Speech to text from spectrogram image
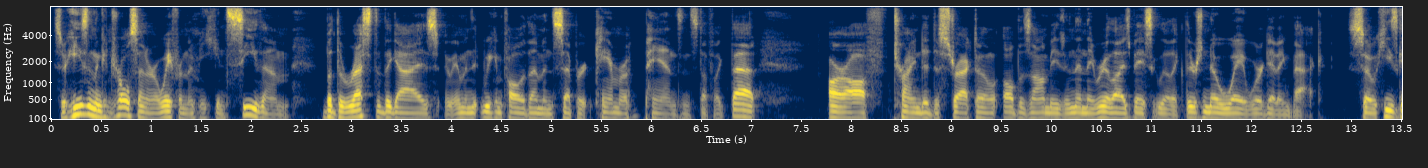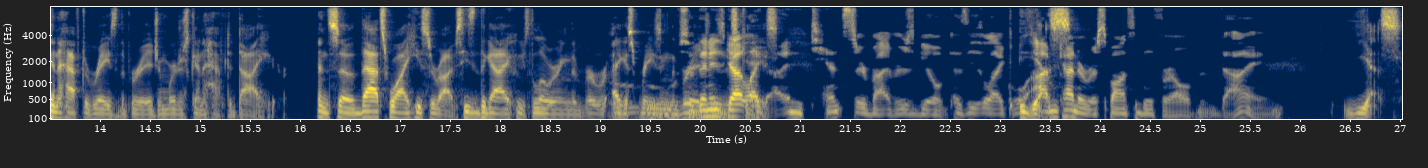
So he's in the control center, away from them. He can see them, but the rest of the guys, I mean, we can follow them in separate camera pans and stuff like that. Are off trying to distract all, all the zombies, and then they realize basically like there's no way we're getting back. So he's gonna have to raise the bridge, and we're just gonna have to die here. And so that's why he survives. He's the guy who's lowering the, or I guess raising the bridge. So then he's this got like intense survivor's guilt because he's like, well, Yes. I'm kind of responsible for all of them dying, yes,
